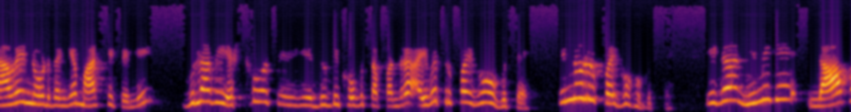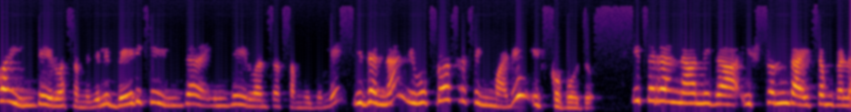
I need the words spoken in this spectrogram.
ನಾವೇ ನೋಡ್ದಂಗೆ ಮಾರ್ಕೆಟ್ ಅಲ್ಲಿ ಗುಲಾಬಿ ಎಷ್ಟು ದುಡ್ಡಿಗೆ ಹೋಗುತ್ತಪ್ಪ ಅಂದ್ರೆ ಐವತ್ತು ರೂಪಾಯಿಗೂ ಹೋಗುತ್ತೆ, ಇನ್ನೂರು ರೂಪಾಯಿಗೂ ಹೋಗುತ್ತೆ. ಈಗ ನಿಮಗೆ ಲಾಭ ಇಲ್ಲದೆ ಇರುವ ಸಮಯದಲ್ಲಿ, ಬೇಡಿಕೆ ಇಲ್ದ ಇಲ್ಲದೆ ಇರುವಂತ ಸಮಯದಲ್ಲಿ ಇದನ್ನ ನೀವು ಪ್ರೊಸೆಸಿಂಗ್ ಮಾಡಿ ಇಟ್ಕೋಬಹುದು ಈ ತರ ನಾನೀಗ ಇಷ್ಟೊಂದು ಐಟಮ್ಗಳ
